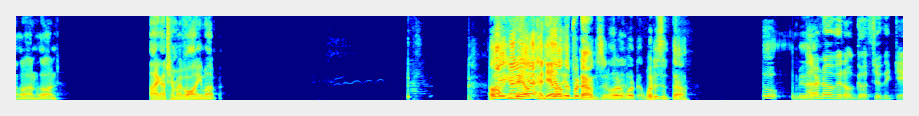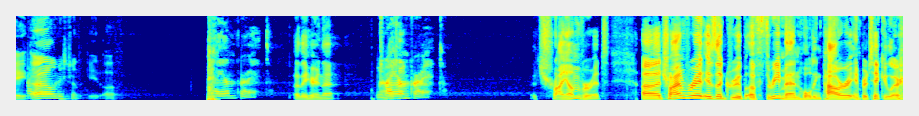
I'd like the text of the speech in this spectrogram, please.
Hold on, hold on. I gotta turn my volume up. Oh, Okay, you yeah, nailed. yeah, I you nailed nailed it. it. Pronounce it. What, what what is it though? Oh, I don't know if it'll go through the gate. Uh, let me turn the gate off. Triumvirate. Are they hearing that? One more time. Triumvirate. A triumvirate. Uh, triumvirate is a group of three men holding power. In particular,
